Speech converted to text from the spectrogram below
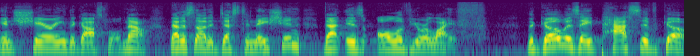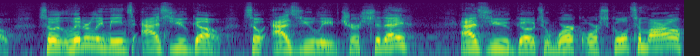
and sharing the gospel. Now, that is not a destination, that is all of your life. The go is a passive go. So, it literally means as you go. So, as you leave church today, as you go to work or school tomorrow,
